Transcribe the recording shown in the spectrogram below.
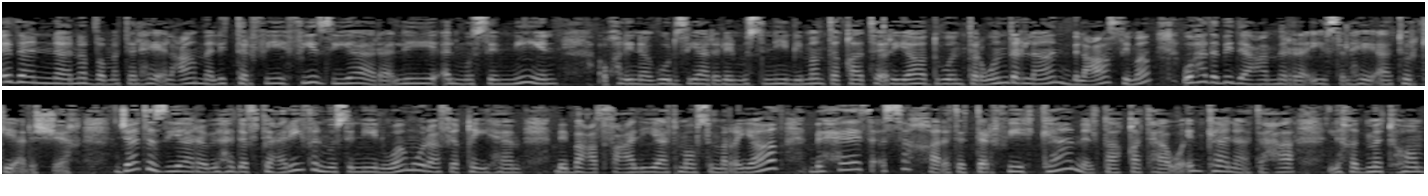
إذا نظمت الهيئة العامة للترفيه في زيارة للمسنين أو خلينا أقول زيارة للمسنين لمنطقة رياض Winter Wonderland بالعاصمة وهذا بدعم من رئيس الهيئة تركي آل الشيخ. جاءت الزيارة بهدف تعريف المسنين ومرافقيهم ببعض فعاليات موسم الرياض بحيث سخرت الترفيه كامل طاقتها وإمكاناتها لخدمتهم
